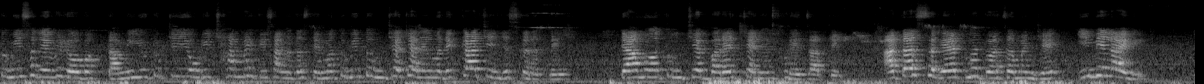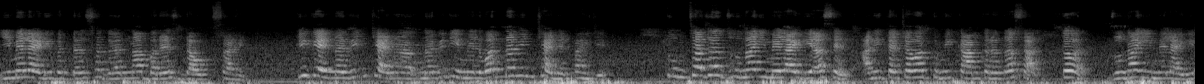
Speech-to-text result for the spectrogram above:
तुम्ही सगळे व्हिडिओ बघता. मी युट्यूबची एवढी छान माहिती सांगत असते. मग तुम्ही तुमच्या चॅनलमध्ये का चेंजेस करत नाही? त्यामुळं तुमचे बरेच चॅनल पुढे जाते आता सगळ्यात महत्त्वाचं म्हणजे email I D email I डीबद्दल सगळ्यांना बरेच डाऊट्स आहेत. ठीक आहे नवीन चॅनल नवीन ईमेलवर नवीन चॅनल पाहिजे. तुमचा जर जुना ईमेल आय डी असेल आणि त्याच्यावर तुम्ही काम करत असाल जुना ईमेल आय डी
